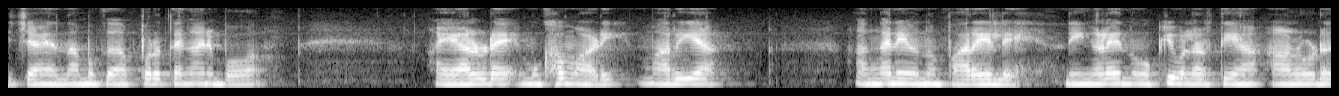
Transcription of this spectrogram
ഇച്ചായ നമുക്ക് അപ്പുറത്തെങ്ങാനും പോവാം. അയാളുടെ മുഖം വാടി. മറിയ അങ്ങനെയൊന്നും പറയല്ലേ? നിങ്ങളെ നോക്കി വളർത്തിയ ആളോട്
